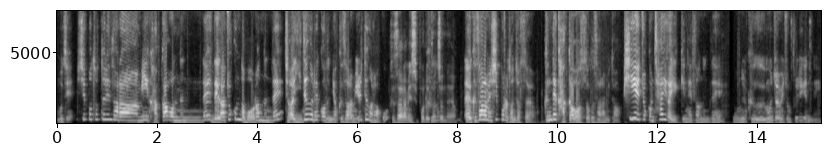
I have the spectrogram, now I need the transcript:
뭐지? C4 터트린 사람이 가까웠는데 내가 조금 더 멀었는데 제가 2등을 했거든요. 그 사람이 1등을 하고. 그 사람이 10호를 그- 던졌나요? 네, 그 사람이 C4를 던졌어요. 근데 가까웠어, 그 사람이 더. 피에 조금 차이가 있긴 했었는데 오늘 그 의문점이 좀 풀리겠네.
